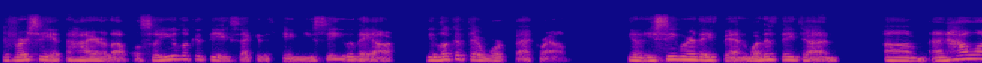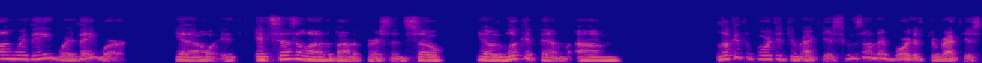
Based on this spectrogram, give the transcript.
diversity at the higher level. So you look at the executive team, you see who they are, you look at their work background, you know, you see where they've been, what have they done, um, and how long were they where they were. You know, it it says a lot about a person. So you know, look at them. Um, look at the board of directors. Who's on their board of directors?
